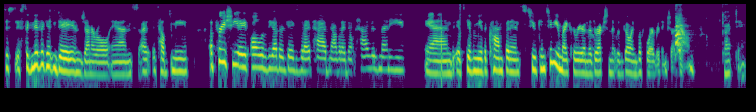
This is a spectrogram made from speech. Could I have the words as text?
just a significant day in general, and I, it's helped me appreciate all of the other gigs that I've had now that I don't have as many and it's given me the confidence to continue my career in the direction that was going before everything shut down. God damn it.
